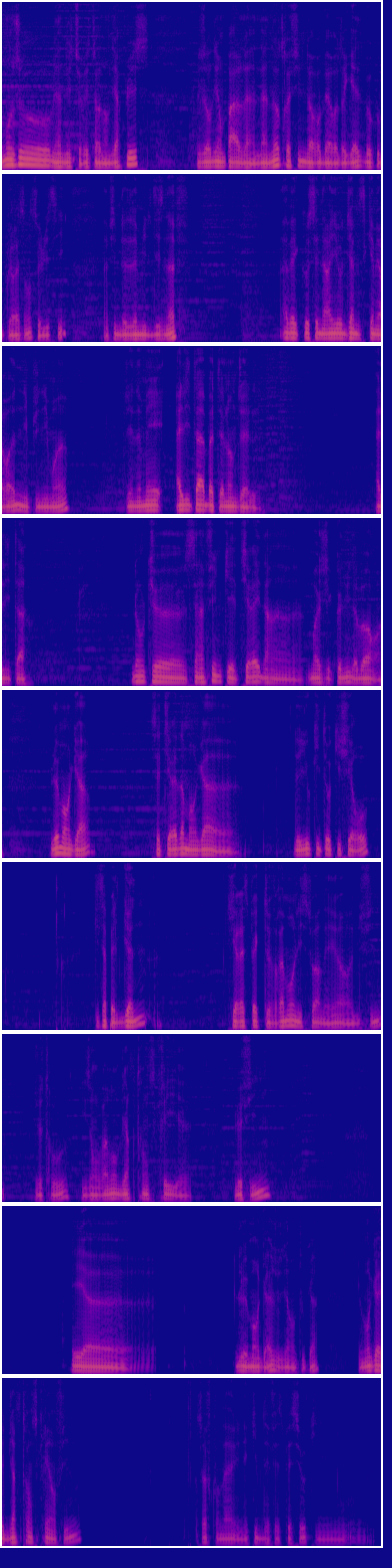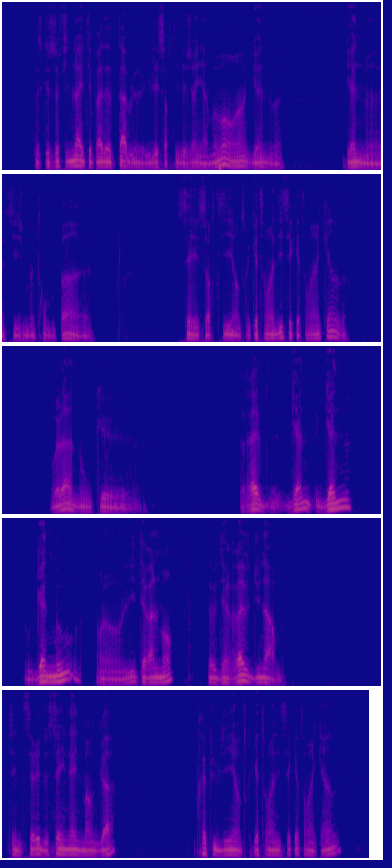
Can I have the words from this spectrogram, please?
Bonjour, bienvenue sur Histoire d'en dire plus. Aujourd'hui, on parle d'un autre film de Robert Rodriguez, beaucoup plus récent, celui-ci, un film de 2019, avec au scénario James Cameron, ni plus ni moins. J'ai nommé Alita Battle Angel. Alita. Donc euh, c'est un film qui est tiré d'un... Moi j'ai connu d'abord le manga. C'est tiré d'un manga euh, de Yukito Kishiro qui s'appelle Gun, qui respecte vraiment l'histoire d'ailleurs du film, je trouve. Ils ont vraiment bien transcrit euh, le film. Et euh, manga, je veux dire en tout cas, le manga est bien transcrit en film. Sauf qu'on a une équipe d'effets spéciaux qui nous... Parce que ce film-là n'était pas adaptable, il est sorti déjà il y a un moment, hein, Gun. euh, Gun, euh, si je me trompe pas, euh, c'est sorti entre 90 et 95. Voilà, donc rêve de Gun, Gun ou Gunmu, en- littéralement, ça veut dire rêve d'une arme. C'est une série de seinen manga prépubliée entre 90 et 95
